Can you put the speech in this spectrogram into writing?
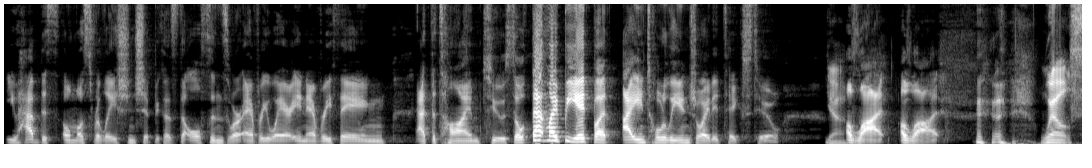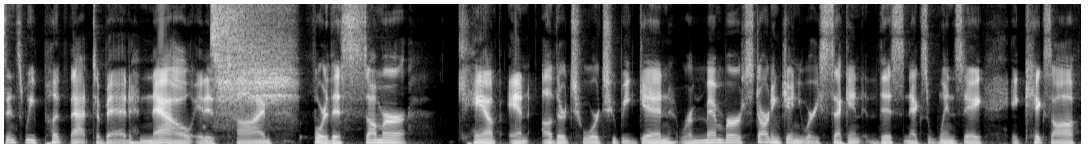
you have this almost relationship because the Olsens were everywhere in everything at the time too. So that might be it, but I totally enjoyed It Takes Two. Yeah. A lot, a lot. Well, since we put that to bed, now it is time for this summer camp and other tour to begin. Remember, starting January 2nd, this next Wednesday, it kicks off.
